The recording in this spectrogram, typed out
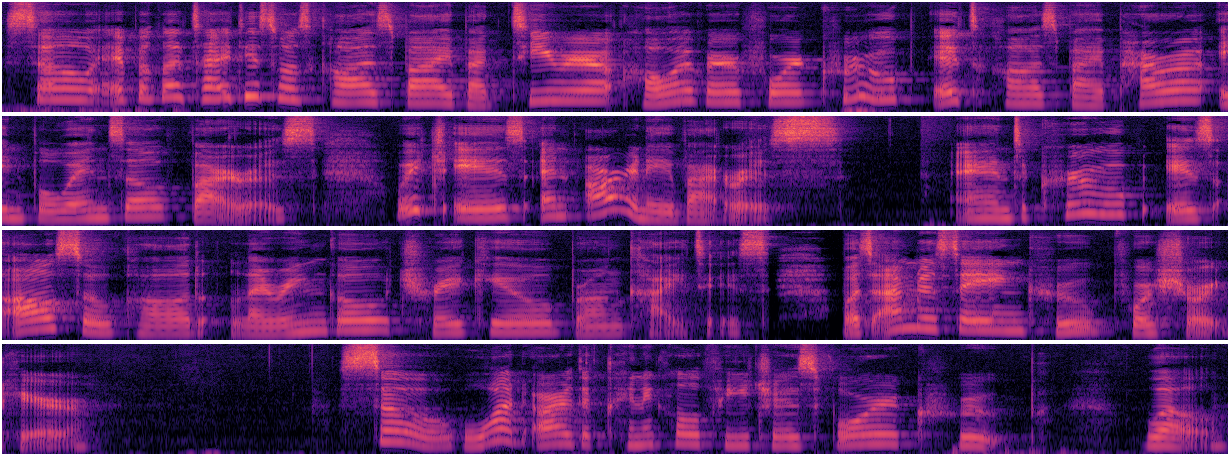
So, epiglottitis was caused by bacteria. However, for croup, it's caused by parainfluenza virus, which is an RNA virus. And croup is also called laryngotracheal bronchitis, but I'm just saying croup for short here. So, what are the clinical features for croup? Well,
